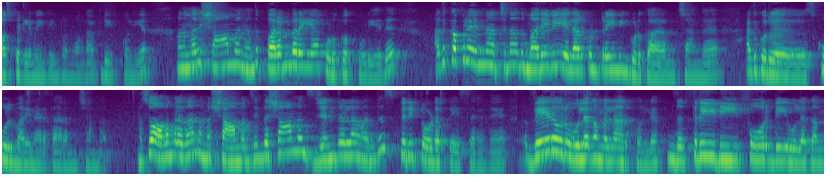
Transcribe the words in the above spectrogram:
ஹாஸ்பிட்டலில் மெயின்டைன் பண்ணுவாங்க. அப்படி இருக்கும் இல்லையா? அந்த மாதிரி ஷாமன் வந்து பரம்பரையாக கொடுக்கக்கூடியது. அதுக்கப்புறம் என்ன ஆச்சுன்னா அது மருவி எல்லாருக்கும் ட்ரைனிங் கொடுக்க ஆரம்பித்தாங்க அதுக்கு ஒரு ஸ்கூல் மாதிரி நடத்த ஆரம்பித்தாங்க ஸோ அவங்கள தான் நம்ம ஷாமன்ஸ் இந்த ஷாமன்ஸ் ஜென்ரலாக வந்து ஸ்பிரிட்டோட பேசுறது. வேற ஒரு உலகமெல்லாம் இருக்கும்ல. இந்த த்ரீ டி ஃபோர் டி உலகம்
